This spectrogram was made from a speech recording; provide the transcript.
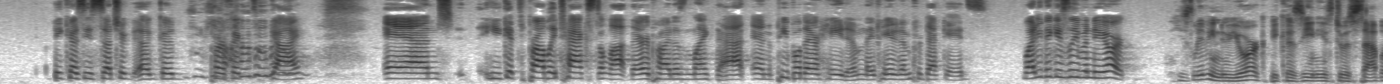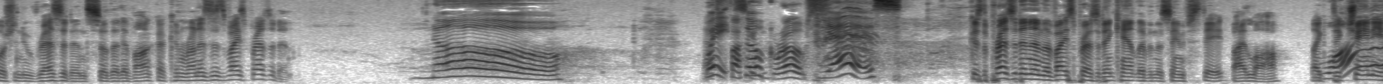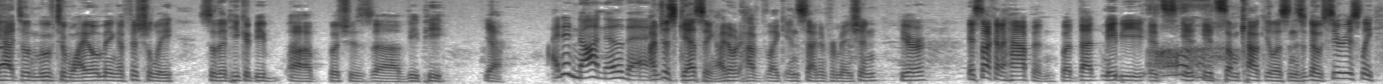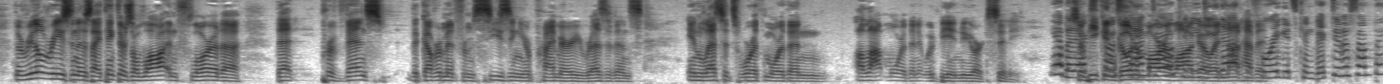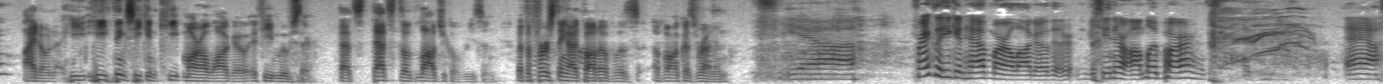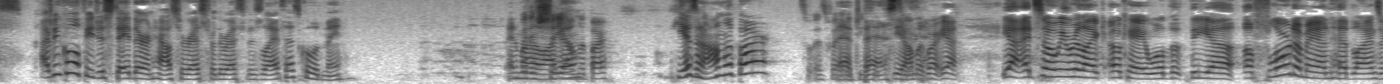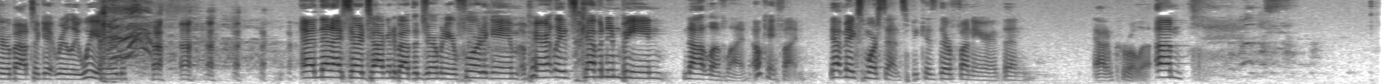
because he's such a, a good, perfect guy. And he gets probably taxed a lot there. He probably doesn't like that. And people there hate him. They've hated him for decades. Why do you think he's leaving New York? He's leaving New York because he needs to establish a new residence so that Ivanka can run as his vice president. No. Wait, so gross. Yes. Because the president and the vice president can't live in the same state by law. Like What? Dick Cheney had to move to Wyoming officially so that he could be uh, Bush's uh, VP. Yeah. I did not know that. I'm just guessing. I don't have like inside information here. It's not going to happen, but that maybe it's it, it's some calculus. And no, seriously, the real reason is I think there's a law in Florida that prevents the government from seizing your primary residence unless it's worth more than a lot more than it would be in New York City. Yeah, but so ex he can go to Mar-a-Lago can and not have before it. he gets convicted of something. I don't know. He he thinks he can keep Mar-a-Lago if he moves there. That's that's the logical reason. But the first thing I thought of was Ivanka's running. yeah. Frankly, he can have Mar-a-Lago. There- Have you seen their omelet bar? It's Ass. I'd be cool if he just stayed there in house arrest for the rest of his life. That's cool with me. And With a Mar-a-Lago. shitty omelet bar. He has an omelet bar. That's what, that's what That AG said. The omelet bar, yeah. Yeah, and so we were like, okay, well, the, the uh, a Florida man headlines are about to get really weird. and then I started talking about the Germany or Florida game. Apparently, it's Kevin and Bean, not Loveline. Okay, fine. That makes more sense because they're funnier than Adam Carolla. Um,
